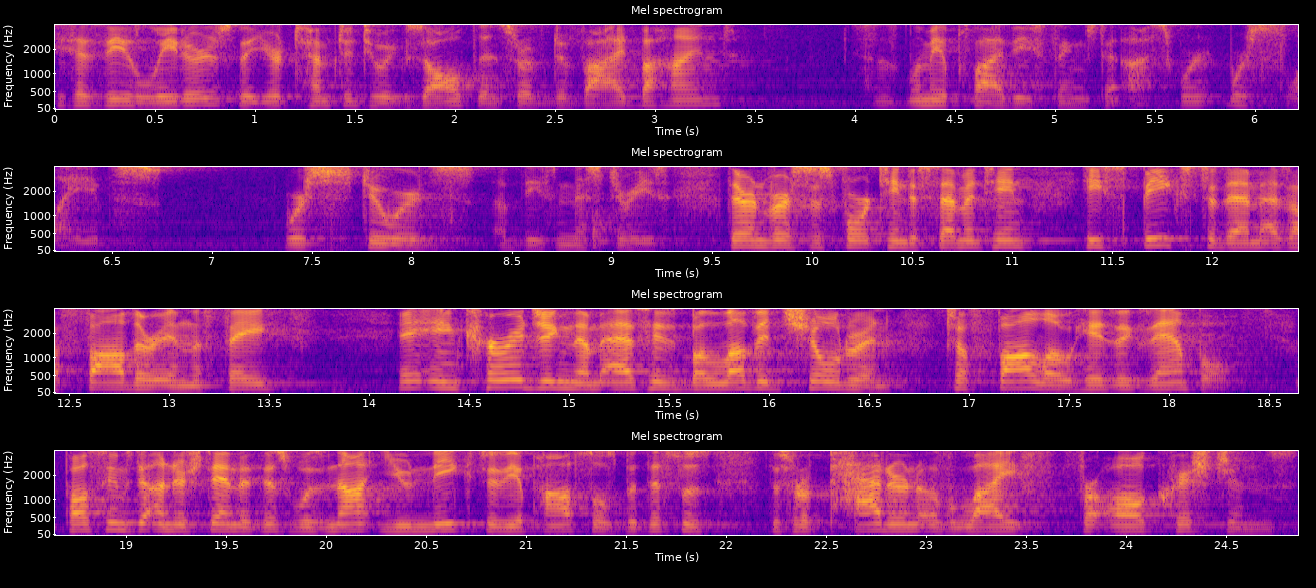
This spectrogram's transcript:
he says, These leaders that you're tempted to exalt and sort of divide behind, he says, Let me apply these things to us. We're, we're slaves. We're stewards of these mysteries. There in verses 14 to 17, he speaks to them as a father in the faith, encouraging them as his beloved children to follow his example. Paul seems to understand that this was not unique to the apostles, but this was the sort of pattern of life for all Christians.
